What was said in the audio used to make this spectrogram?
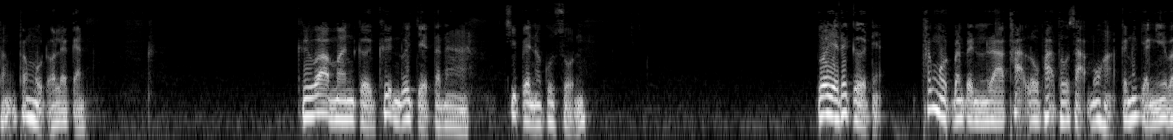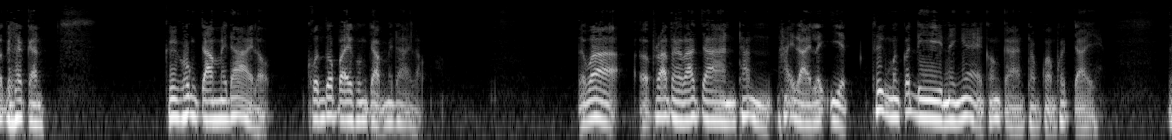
ทั้งทั้งหมดเอาแล้วกัน คือว่ามันเกิดขึ้นด้วยเจตนาที่เป็นอกุศล ตัวเหตุให้เกิดเนี่ย ทั้งหมดมันเป็นราคะโลภะโทสะโมหะก็นึกอย่างนี้ว่าก็แล้วกัน คือคงจำไม่ได้หรอกคนทั่วไปคงจำไม่ได้หรอกแต่ว่าพระธราจารย์ท่านให้รายละเอียด ซึ่งมันก็ดีในแง่ของการทำความเข้าใจ ใน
